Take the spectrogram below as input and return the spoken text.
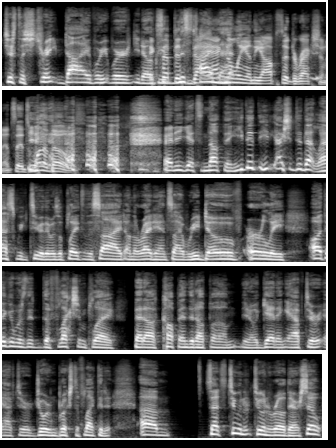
just the straight dive where where you know, if you Except it's mistime that- diagonally in the opposite direction. It's it's one of those. and he gets nothing. He did. He actually did that last week too. There was a play to the side on the right hand side where he dove early. Oh, I think it was the deflection play that uh, Kupp ended up, um, you know, getting after after Jordan Brooks deflected it. Um, so that's two in two in a row there. So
